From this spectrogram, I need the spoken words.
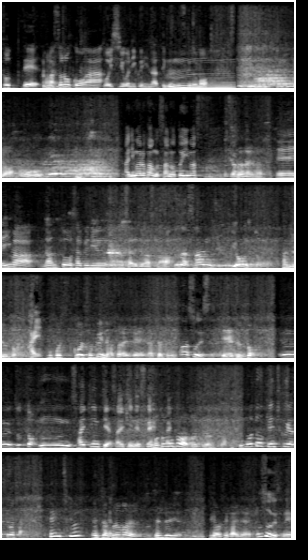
取って、まあ、はいその子が美味しいお肉になっていくんですけども。こんにちは。アニマルファーム佐野と言います。おお世話になります。えー今何頭搾乳されてますか？今3430とはい。もうここれ職員で働いてらっしゃってる頭あそうです。えー、ずっと？うーんずっと。うーん最近ってや最近ですね。もともとはどうしてたんですか、元建築やってました。建築？えじゃあそれまで全然違う世界で。そうですね。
